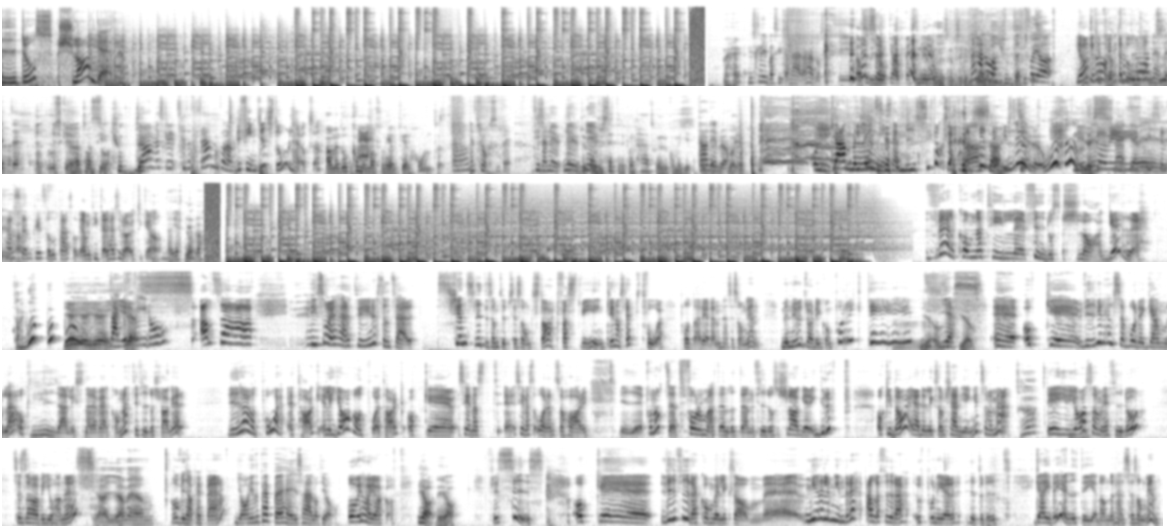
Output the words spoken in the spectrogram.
Fidos slager. Nej. Nu ska vi bara sitta nära här då så att vi Alltså, försöker ha ett Jag bättre om ljud. Men hallå, får jag Ja, vi kan flytta bordet. Nu ska Man jag... tar en till kudde. Ja men ska vi flytta fram våran? Det finns ju en stol här också. Ja men då kommer man från helt fel håll tror jag. Jag tror också på det. Titta nu, nu, Du, om nu. du sätter dig på den här tror jag du kommer Ja, det är bra. Och Det gamling! känns så här mysigt också. Exakt. Nu! Woho! Nu Yes. ska vi Snackar vi. tisseltassel, tisseltassel. Ja men titta det här ser bra ut tycker jag. Ja. Ja jättebra. Välkomna till eh, Fidos slager. Tack. Yeah, yeah, yeah. Tack yes. Fido! Alltså, vi sa ju här att det är nästan så här känns lite som typ säsongstart fast vi egentligen har släppt två poddar redan den här säsongen. Men nu drar det igång på riktigt! Yes. Yes. yes. Eh, och eh, vi vill hälsa både gamla och nya lyssnare välkomna till Fidos slager. Vi har hållit på ett tag, eller jag har hållit på ett tag och eh, senast, eh, senaste åren så har vi på något sätt format en liten Fidos slagergrupp. Och idag är det liksom kärngänget som är med. Det är ju jag som är Fido, sen så har vi Johannes Jajamän. och vi har Peppe Jag heter Peppe, hej så här låter jag. och vi har Jakob. Ja, det är jag. Precis! Och eh, vi fyra kommer liksom eh, mer eller mindre, alla fyra, upp och ner, hit och dit, guida er lite igenom den här säsongen.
